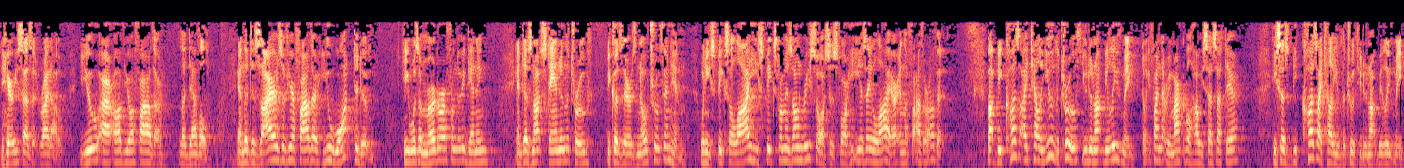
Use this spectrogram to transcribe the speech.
And here he says it right out. You are of your father, the devil, and the desires of your father you want to do. He was a murderer from the beginning and does not stand in the truth because there is no truth in him. When he speaks a lie, he speaks from his own resources, for he is a liar and the father of it. But because I tell you the truth, you do not believe me. Don't you find that remarkable how he says that there? He says, Because I tell you the truth, you do not believe me.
